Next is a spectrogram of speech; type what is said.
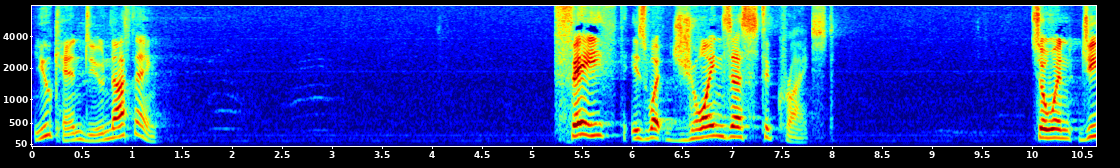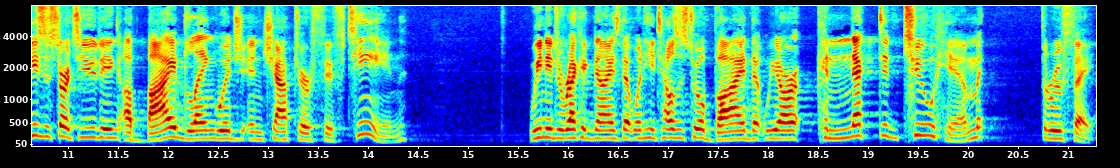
you can do nothing. Faith is what joins us to Christ. So when Jesus starts using abide language in chapter 15, we need to recognize that when he tells us to abide, that we are connected to him through faith.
